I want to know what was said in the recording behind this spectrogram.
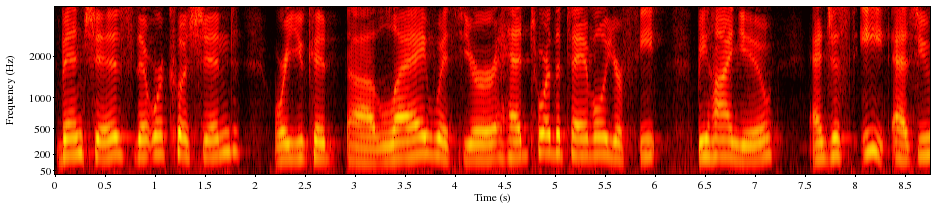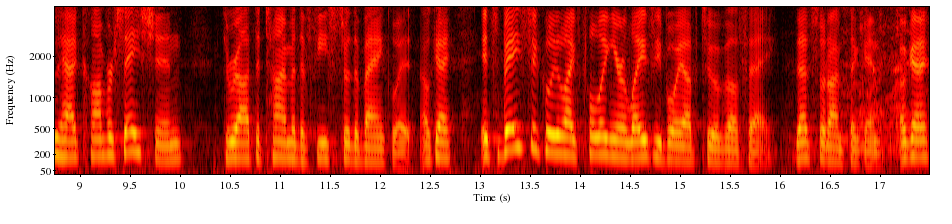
benches that were cushioned where you could uh, lay with your head toward the table, your feet behind you, and just eat as you had conversation throughout the time of the feast or the banquet. Okay? It's basically like pulling your lazy boy up to a buffet. That's what I'm thinking. Okay?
